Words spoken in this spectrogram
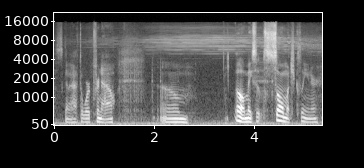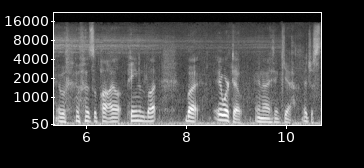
it's gonna have to work for now. Um, oh, it makes it so much cleaner. It was, it was a pile, pain in the butt, but it worked out. And I think, yeah, it just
